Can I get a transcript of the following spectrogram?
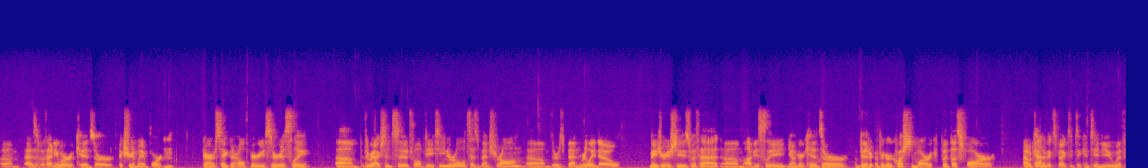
um, as with anywhere, kids are extremely important. Parents take their health very seriously. Um, the reaction to 12 to 18 year olds has been strong. Um, there's been really no major issues with that. Obviously, younger kids are a bit a bigger question mark, but thus far, I would kind of expect it to continue with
